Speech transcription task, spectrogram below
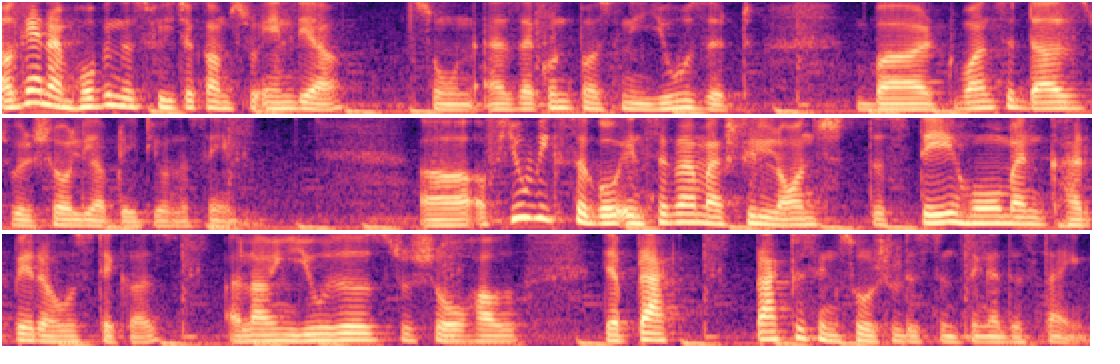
again, I'm hoping this feature comes to India soon as I couldn't personally use it, but once it does, we'll surely update you on the same. Uh, a few weeks ago, Instagram actually launched the Stay Home and Ghar Pe Raho stickers, allowing users to show how they're pra- practicing social distancing at this time.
